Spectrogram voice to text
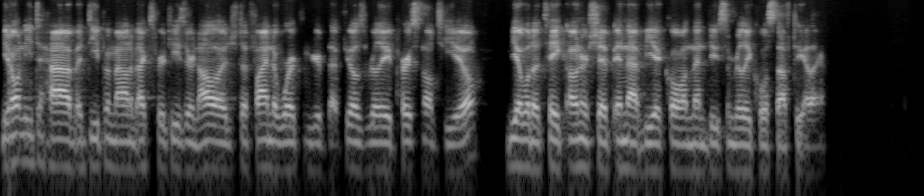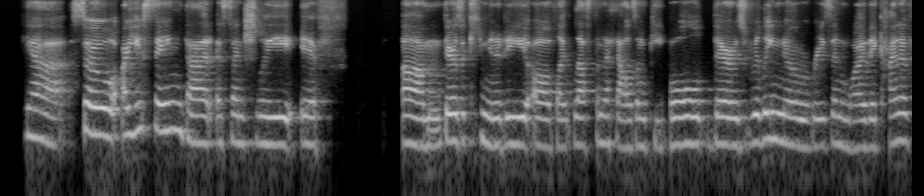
you don't need to have a deep amount of expertise or knowledge to find a working group that feels really personal to you, be able to take ownership in that vehicle and then do some really cool stuff together. Yeah. So are you saying that essentially if um, there's a community of like less than a thousand people, there's really no reason why they kind of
